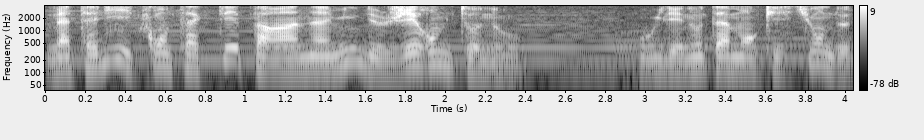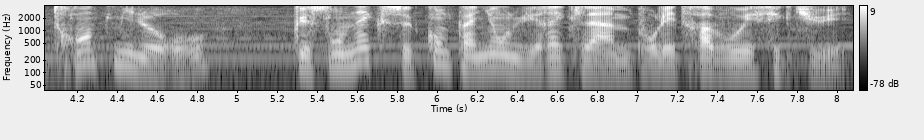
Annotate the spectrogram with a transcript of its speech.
Nathalie est contactée par un ami de Jérôme Tonneau, où il est notamment question de 30 000 euros que son ex-compagnon lui réclame pour les travaux effectués.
